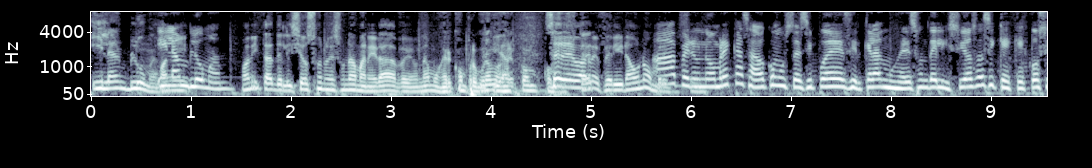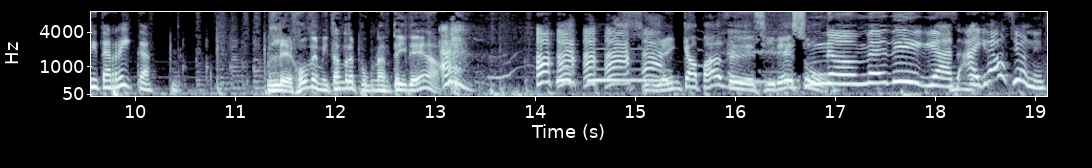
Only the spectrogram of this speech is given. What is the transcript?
Ilan Bluman. Ilan Bluman. Juanita, delicioso no es una manera de una mujer comprometida. Una mujer com- como Se debe usted. referir a un hombre. Ah, pero un hombre casado como usted sí puede decir que las mujeres son deliciosas y que qué cosita rica. Lejos de mí tan repugnante idea. Sería incapaz de decir eso. No me digas. Hay grabaciones.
